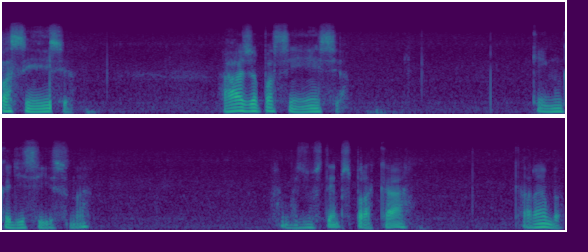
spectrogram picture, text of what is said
Paciência. Haja paciência. Quem nunca disse isso, né? Mas uns tempos para cá, caramba,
